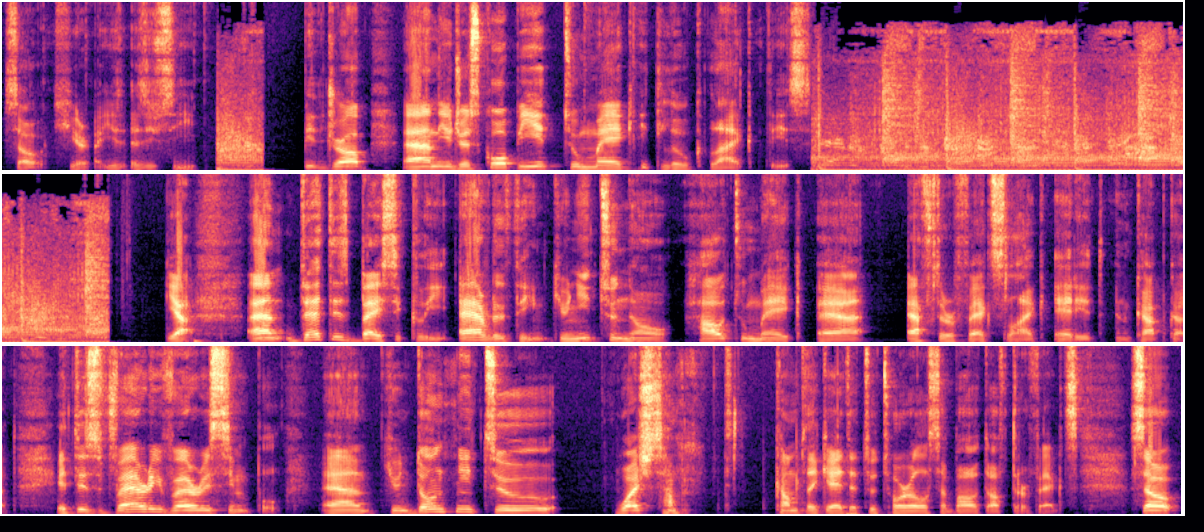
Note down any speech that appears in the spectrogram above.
So here, as you see, beat drop, and you just copy it to make it look like this. Yeah, and that is basically everything you need to know how to make a After Effects like edit and CapCut. It is very, very simple and you don't need to watch some complicated tutorials about After Effects. So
